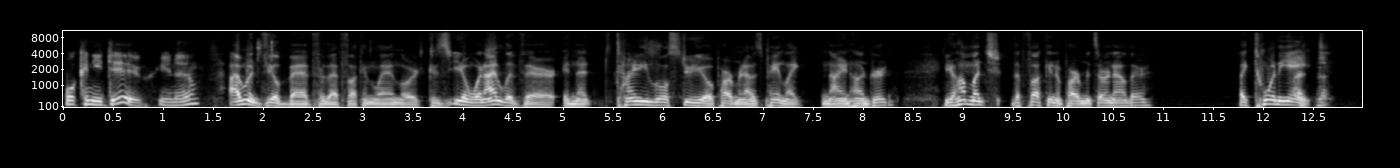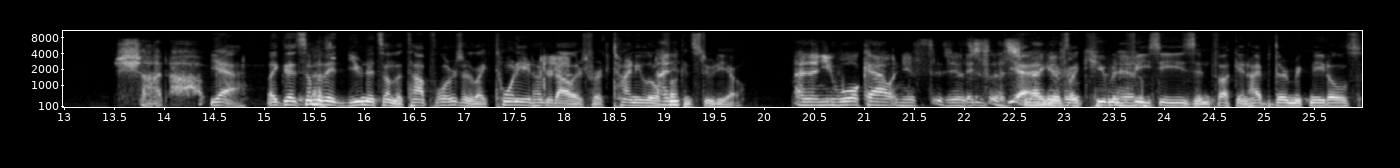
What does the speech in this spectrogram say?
what can you do? You know? I wouldn't feel bad for that fucking landlord because you know when I lived there in that tiny little studio apartment, I was paying like nine hundred. You know how much the fucking apartments are now there? Like twenty eight. Shut up. Yeah, like that. Some of the units on the top floors are like twenty eight hundred dollars for a tiny little And- fucking studio. And then you walk out and you've, you've uh, yeah, and there's every- like human yeah. feces and fucking hypodermic needles.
